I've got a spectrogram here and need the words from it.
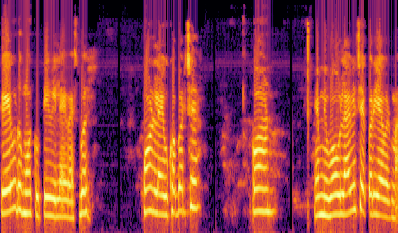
કેવડું મોટું ટીવી લાવ્યા છે? બોલ. કોણ લાવ્યું ખબર છે? કોણ? એમની વહુ લાવી છે કરિયાવરમાં.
